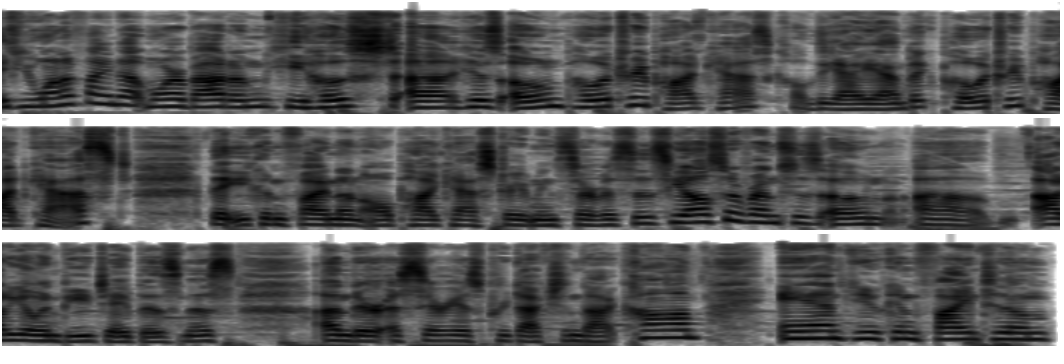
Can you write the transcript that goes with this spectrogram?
If you want to find out more about him, he hosts uh, his own poetry podcast called the Iambic Poetry Podcast that you can find on all podcast streaming services. He also runs his own um, audio and DJ business under AsiriusProduction.com, and you can find him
